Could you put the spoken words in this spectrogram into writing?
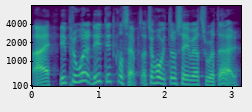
Nej, vi provar det. Det är ett nytt koncept. Att jag hojtar och säger vad jag tror att det är.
